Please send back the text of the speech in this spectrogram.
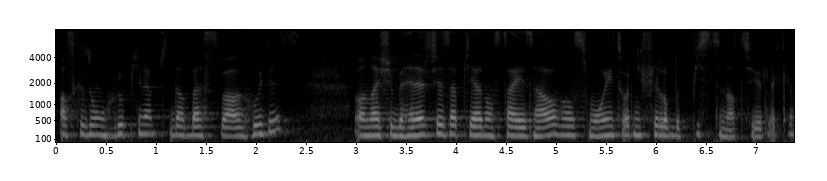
Als je zo'n groepje hebt dat best wel goed is. Want als je beginnertjes hebt, ja, dan sta je zelf als monitor niet veel op de piste natuurlijk. Hè.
